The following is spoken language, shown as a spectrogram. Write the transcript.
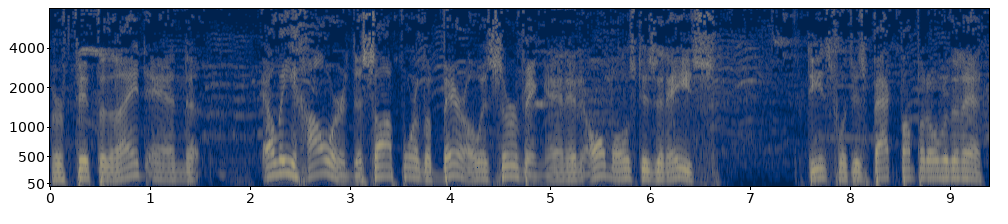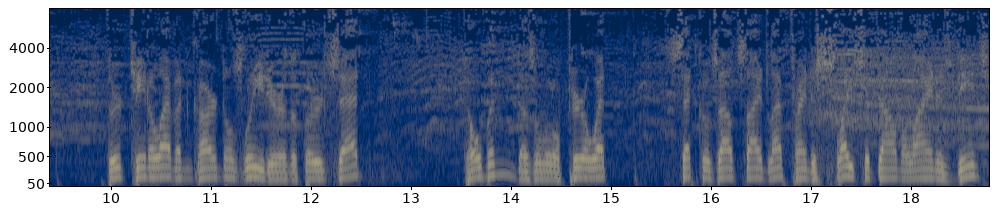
Her fifth of the night, and Ellie Howard, the sophomore libero, is serving, and it almost is an ace. Dienst will just back bump it over the net. 13-11 Cardinals lead here in the third set. Tobin does a little pirouette. Set goes outside left, trying to slice it down the line as Dienst,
